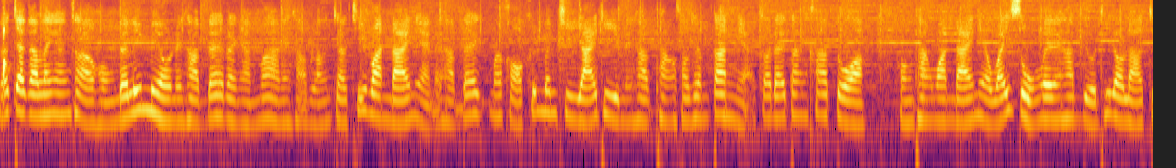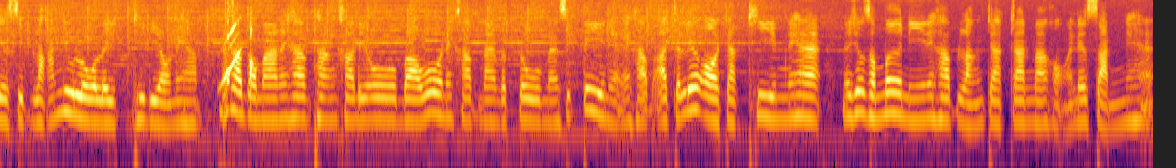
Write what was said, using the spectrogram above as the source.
และจากการรายงานข่าวของ Daily Mail นะครับได้รายงานว่านะครับหลังจากที่วันไดเนี่ยนะครับได้มาขอขึ้นบัญชีย้ายทีมนะครับทางเซาท์แฮมป์ตันเนี่ยก็ได้ตั้งค่าตัวของทางวันไดเนี่ยไว้สูงเลยนะครับอยู่ที่ราวๆ70 ล้านยูโรเลยทีเดียวนะครับและข่าวต่อมานะครับทางคาร์ดิโอบาโวนะครับนายประตูแมนซิตี้เนี่ยนะครับอาจจะเลือกออกจากทีมนะฮะในช่วงซัมเมอร์นี้นะครับหลังจากการมาของอันเดอร์สันนะฮะ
